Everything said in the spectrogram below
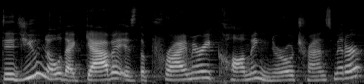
Did you know that GABA is the primary calming neurotransmitter?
